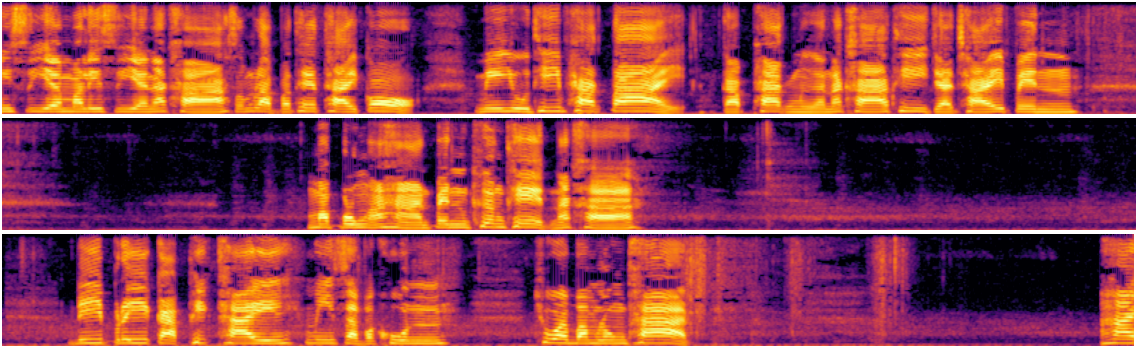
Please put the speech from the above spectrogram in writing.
นีเซีย มาเลเซียนะคะสำหรับประเทศไทยก็มีอยู่ที่ภาคใต้กับภาคเหนือนะคะที่จะใช้เป็น มาปรุงอาหารเป็นเครื่องเทศนะคะ ดีปรีกับพริกไทยมีสรรพคุณ ช่วยบำรุงธาตุให้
